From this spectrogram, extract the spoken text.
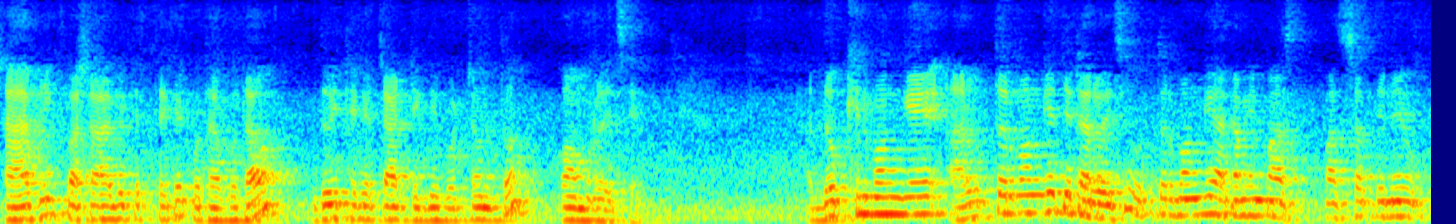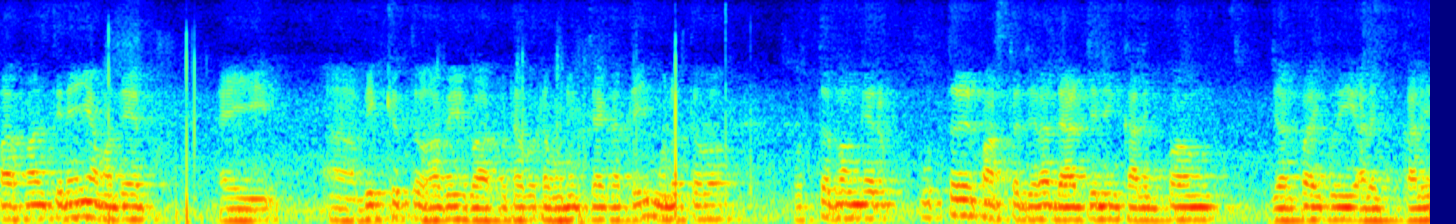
স্বাভাবিক বা স্বাভাবিকের থেকে কোথাও কোথাও দুই থেকে চার ডিগ্রি পর্যন্ত কম রয়েছে। দক্ষিণবঙ্গে আর উত্তরবঙ্গে যেটা রয়েছে উত্তরবঙ্গে আগামী পাঁচ পাঁচ সাত দিনে পাঁচ দিনেই আমাদের এই আহ, বিক্ষিপ্তভাবে বা কোথাও কোথাও অনেক জায়গাতেই মূলত উত্তরবঙ্গের উত্তরের পাঁচটা জেলা দার্জিলিং কালিম্পং জলপাইগুড়ি আলি কালি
